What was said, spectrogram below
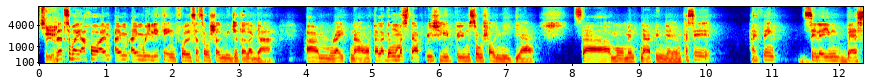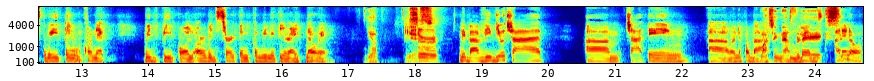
so yun. That's why ako I'm I'm I'm really thankful sa social media talaga. Um right now, talagang mas na-appreciate ko yung social media sa moment natin ngayon kasi I think sila yung best way to connect with people or with certain community right now eh. Yep. Yes. Sir. 'Di ba? Video chat, um chatting, um ano pa ba? Watching Um, Netflix. webs- I don't know.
